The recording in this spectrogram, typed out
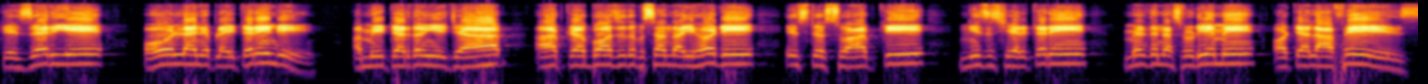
के ज़रिए ऑनलाइन अप्लाई करेंगे। उम्मीद करता हूँ ये जॉब। आपको बहुत ज़्यादा पसंद आई होगी। इसको स्वाब की नीचे शेयर करें। मिलते नेक्स्ट वीडियो में। और टेल हाफिज़।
